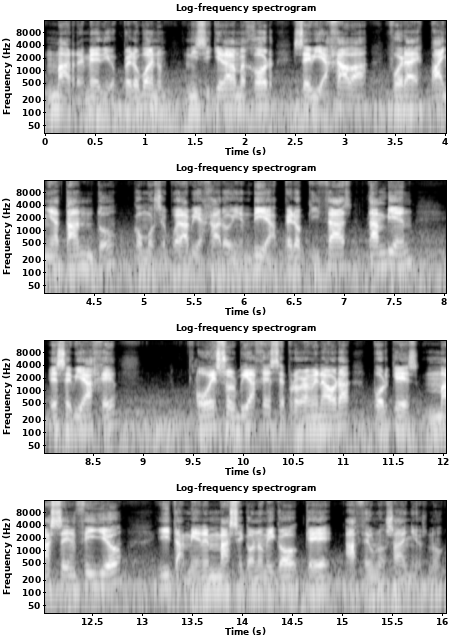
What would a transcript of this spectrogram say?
más remedio. Pero bueno, ni siquiera a lo mejor se viajaba fuera de España tanto como se pueda viajar hoy en día. Pero quizás también ese viaje o esos viajes se programen ahora porque es más sencillo y también es más económico que hace unos años, ¿no?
